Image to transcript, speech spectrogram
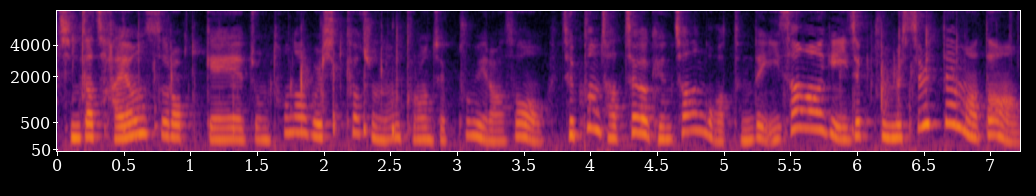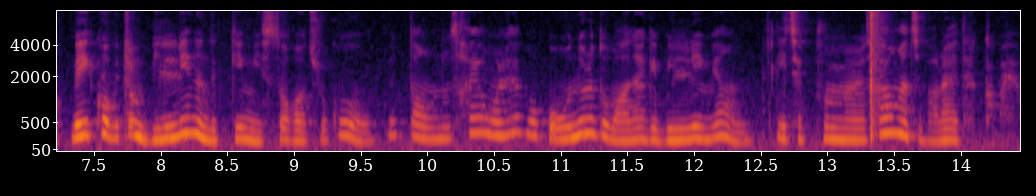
진짜 자연스럽게 좀 톤업을 시켜주는 그런 제품이라서 제품 자체가 괜찮은 것 같은데 이상하게 이 제품을 쓸 때마다 메이크업이 좀 밀리는 느낌이 있어가지고 일단 오늘 사용을 해보고 오늘도 만약에 밀리면 이 제품을 사용하지 말아야 될까 봐요.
